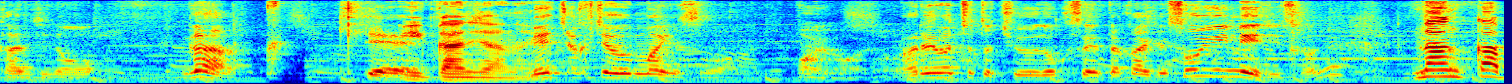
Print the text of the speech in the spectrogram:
感じのが来ていい感じなめちゃくちゃうまいんですよはいはいあれはちょっと中毒性高いけどそういうイメージですよね。なんか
